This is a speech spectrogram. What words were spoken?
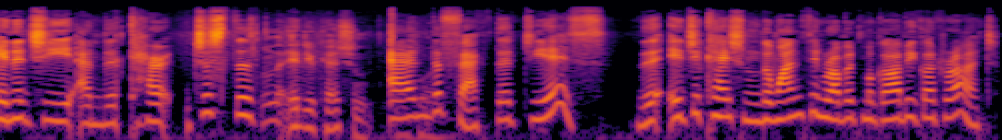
energy and the char- just the, and the education and well. the fact that yes, the education, the one thing Robert Mugabe got right.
